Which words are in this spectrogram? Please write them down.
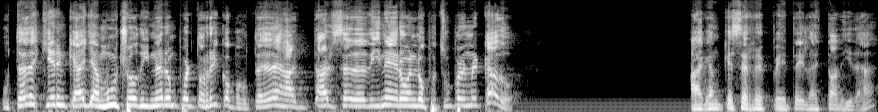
Ustedes quieren que haya mucho dinero en Puerto Rico para ustedes hartarse de dinero en los supermercados hagan que se respete la estadidad.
